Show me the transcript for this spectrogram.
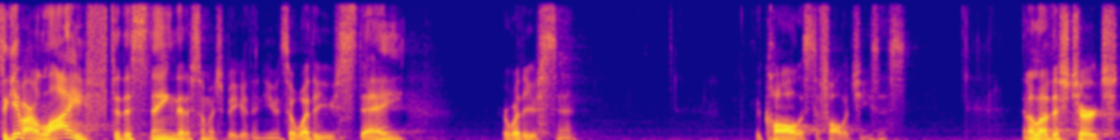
to give our life to this thing that is so much bigger than you. And so, whether you stay or whether you're sent, the call is to follow Jesus. And I love this church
